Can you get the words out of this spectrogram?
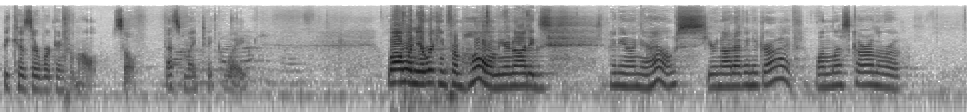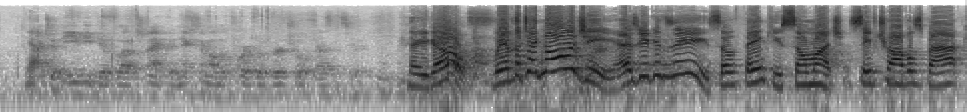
because they're working from home. So that's my takeaway. Well, when you're working from home, you're not, ex- depending on your house, you're not having to drive. One less car on the road. Yeah. I took the EV vehicle out tonight, but next time I'll look forward to a virtual presence here. There you go. We have the technology, as you can see. So thank you so much. Safe travels back.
